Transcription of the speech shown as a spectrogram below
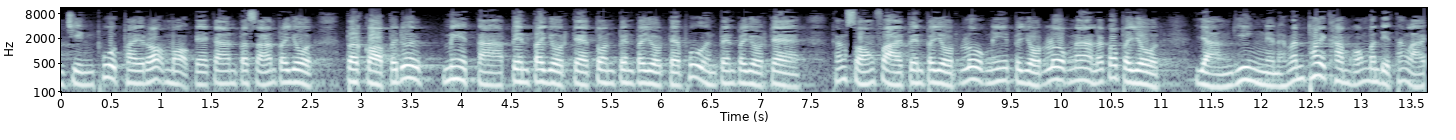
ำจริง พูดไพเราะเหมาะแก่การประสานประโยชน์ ประกอบไปด้วยเมตตาเป็นประโยชน์แก่ตนเป็นประโยชน์แก่ผู้อื่นเป็นประโยชน์แก่ ทั้งสองฝ่ายเป็นประโยชน์โลกนี้ประโยชน์โลกหน้า แล้วก็ประโยชน์อย่างยิ่งเนี่ยนะมันถ้อยคำของบัณฑิตทั้งหลาย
